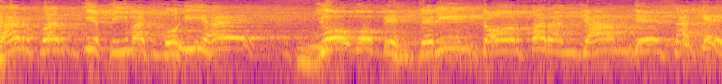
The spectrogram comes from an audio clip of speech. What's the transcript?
ہر فرد کی قیمت وہی ہے جو وہ بہترین طور پر انجام دے سکے۔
